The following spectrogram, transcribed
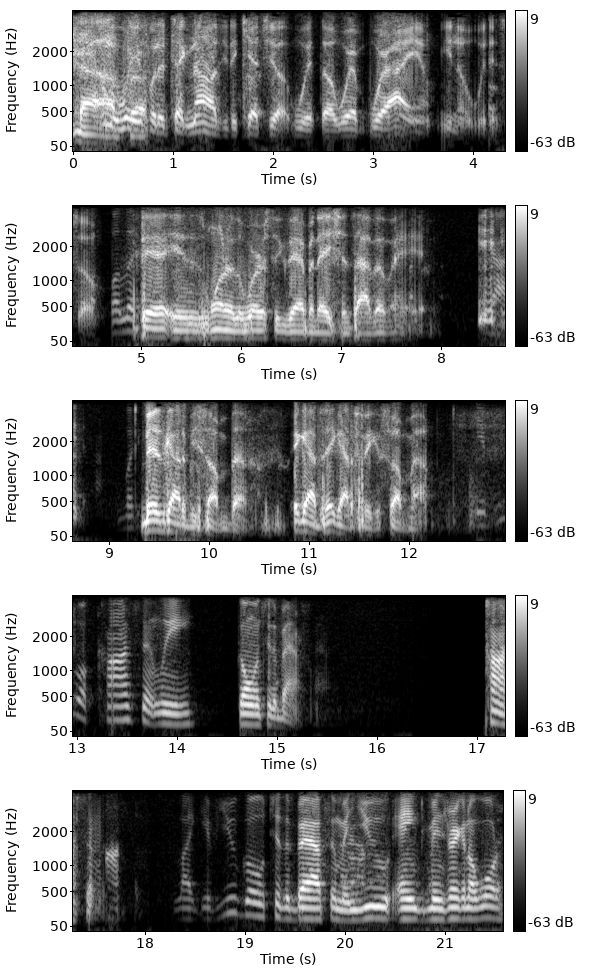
Nah, I'm waiting bro. for the technology to catch up with uh, where where I am. You know, with it. So. Well, There is one of the worst examinations I've ever had. got There's got to be something better. They got they got to figure something out. if you are constantly going to the bathroom, constantly, like if you go to the bathroom and you ain't been drinking no water,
